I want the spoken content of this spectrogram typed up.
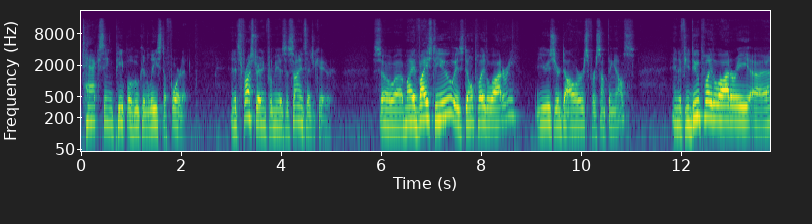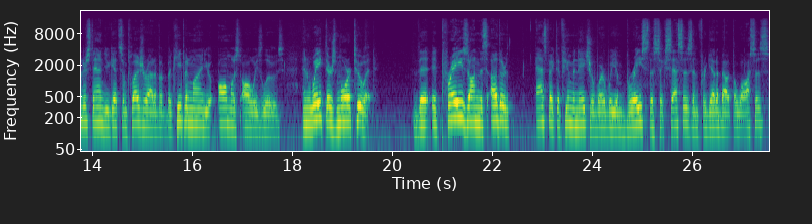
taxing people who can least afford it. And it's frustrating for me as a science educator. So uh, my advice to you is don't play the lottery. Use your dollars for something else. And if you do play the lottery, uh, I understand you get some pleasure out of it, but keep in mind you almost always lose. And wait, there's more to it. That it preys on this other aspect of human nature where we embrace the successes and forget about the losses.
